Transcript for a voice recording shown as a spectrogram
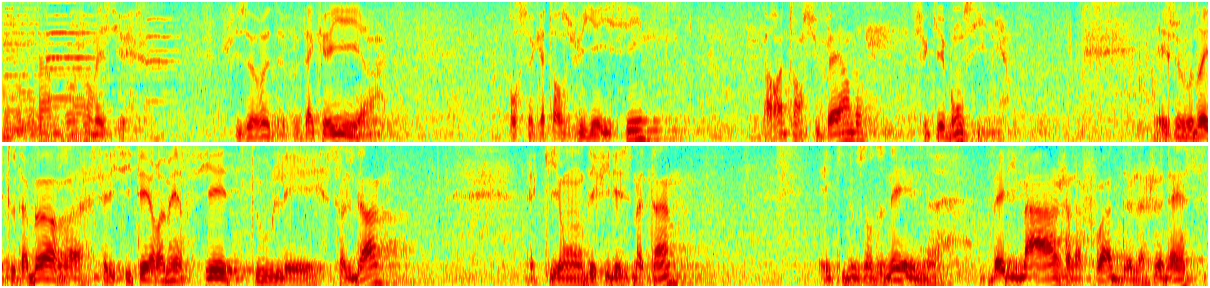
Bonjour mesdames, bonjour messieurs. Je suis heureux de vous accueillir pour ce 14 juillet ici, par un temps superbe, ce qui est bon signe. Et je voudrais tout d'abord féliciter et remercier tous les soldats qui ont défilé ce matin et qui nous ont donné une belle image à la fois de la jeunesse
